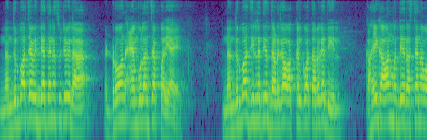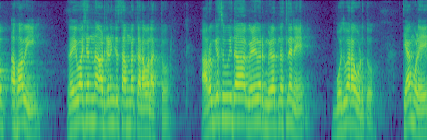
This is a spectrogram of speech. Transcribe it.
नंदुरबारच्या विद्यार्थ्यांनी सुचविला ड्रोन ॲम्ब्युलन्सचा पर्याय. नंदुरबार जिल्ह्यातील दडगाव अक्कलकोवा तालुक्यातील काही गावांमध्ये रस्त्यांना अभावी रहिवाशांना अडचणींचा सामना करावा लागतो. आरोग्य सुविधा वेळेवर मिळत नसल्याने बोजवारा उडतो त्यामुळे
